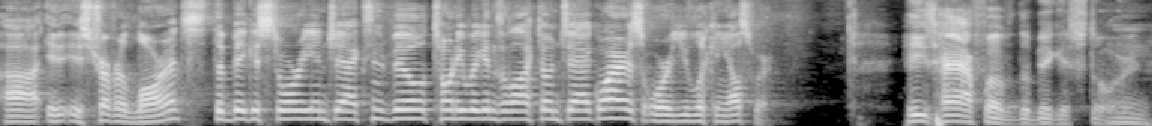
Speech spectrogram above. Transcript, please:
Uh, is Trevor Lawrence the biggest story in Jacksonville? Tony Wiggins and Locked On Jaguars, or are you looking elsewhere? He's half of the biggest story. Mm.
